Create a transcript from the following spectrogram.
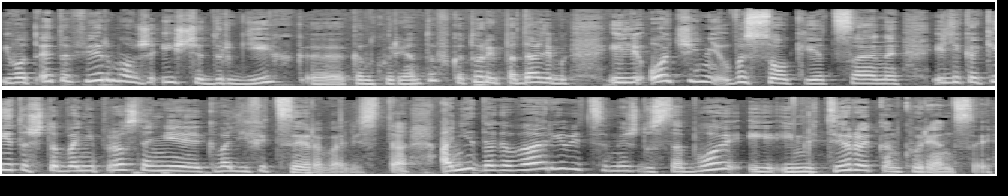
И вот эта фирма уже ищет других э, конкурентов, которые подали бы или очень высокие цены, или какие-то, чтобы они просто не квалифицировались. Да? Они договариваются между собой и имитируют конкуренцию информации.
